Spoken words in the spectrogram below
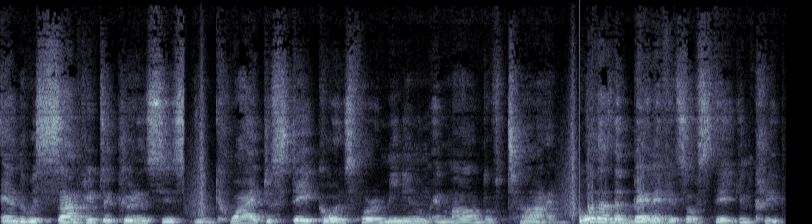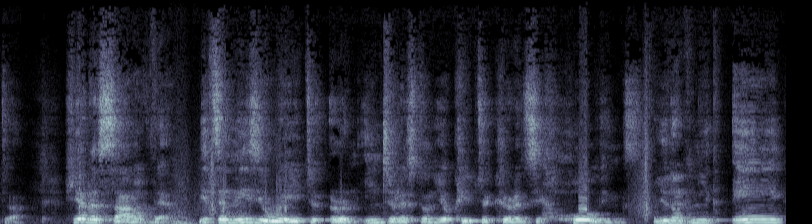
and with some cryptocurrencies required to stake coins for a minimum amount of time. What are the benefits of staking crypto? Here are some of them. It's an easy way to earn interest on your cryptocurrency holdings. You don't need any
